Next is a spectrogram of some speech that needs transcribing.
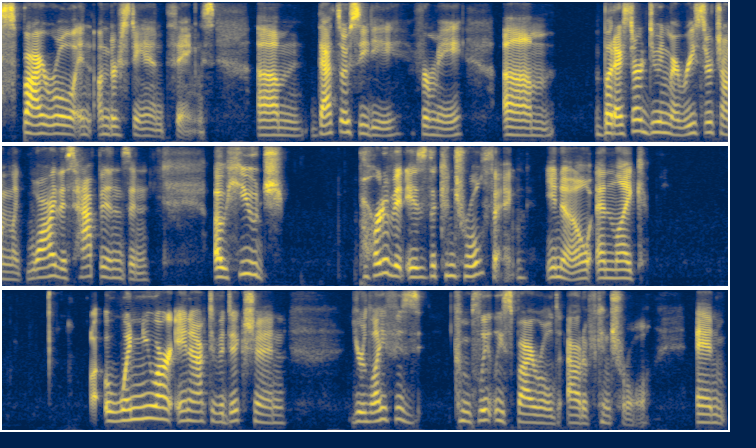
spiral and understand things. Um, that's OCD for me. Um, but I started doing my research on like why this happens and a huge part of it is the control thing, you know, and like uh, when you are in active addiction, your life is completely spiraled out of control. And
